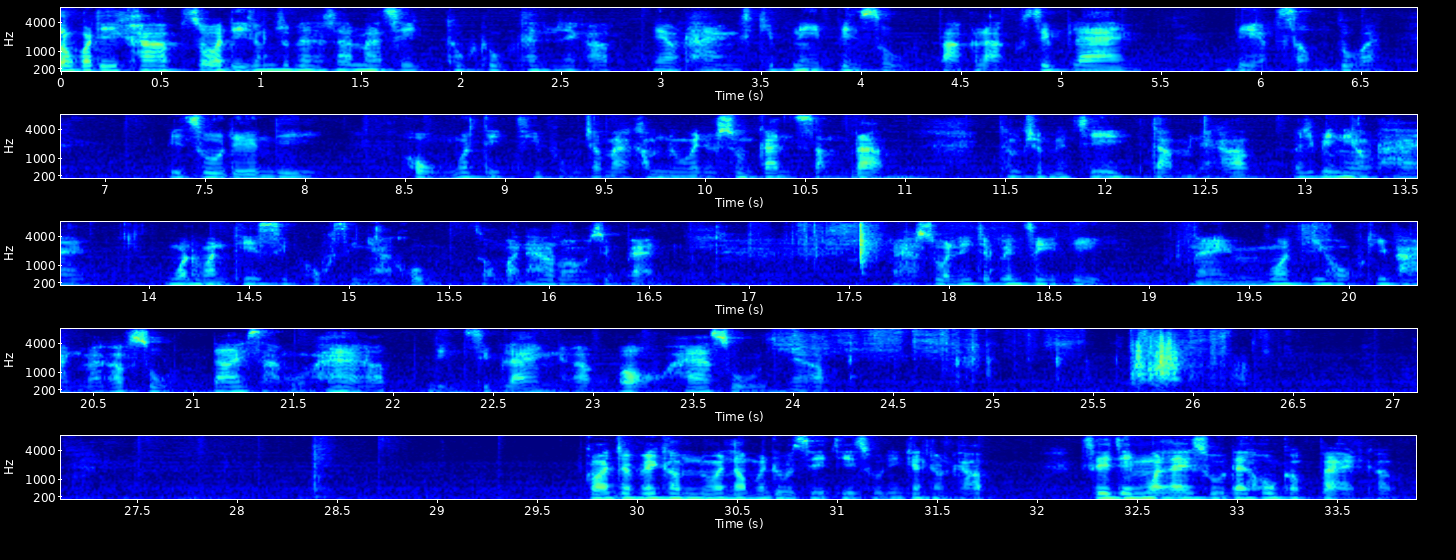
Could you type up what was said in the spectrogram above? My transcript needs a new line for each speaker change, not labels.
สวัสดีครับ สวัสดีท่านผู้ชมทุกท่านมาชิกทุกทุกๆท่านเลยครับ แนวทางคลิปนี้เป็นสูตรปากหลัก 10 แรงเบียบ 2 ตัว เป็นสูตรเดินดีหงวัติที่ผมจะมาคำนวณในช่วงกันสำหรับท่านผู้ชมที่ตามนะครับก็จะเป็นแนวทางงวดวันที่ 16 สิงหาคม 2568อ่าส่วนนี้จะเป็นสถิติในงวดที่ 6 ที่ผ่านมาครับสูตรได้3 5ครับ ดิ่น10 แรงนะครับ ออก 50 นะครับ ก่อนจะไปคำนวณเรามาดูสถิติสูตรนี้กันก่อนครับสถิติวันแรกสูตรได้ 6 กับ 8 ครับ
